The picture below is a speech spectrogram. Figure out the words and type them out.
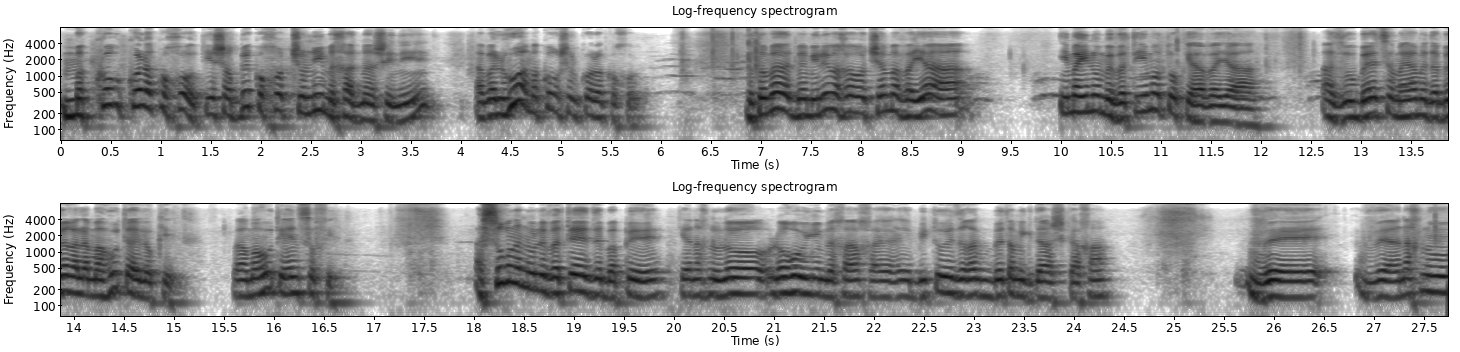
מקור כל הכוחות, יש הרבה כוחות שונים אחד מהשני, אבל הוא המקור של כל הכוחות. זאת אומרת, במילים אחרות, שם הוויה, אם היינו מבטאים אותו כהוויה, אז הוא בעצם היה מדבר על המהות האלוקית, והמהות היא אינסופית. אסור לנו לבטא את זה בפה, כי אנחנו לא, לא ראויים לכך, ביטאו את זה רק בבית המקדש ככה, ו... ואנחנו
